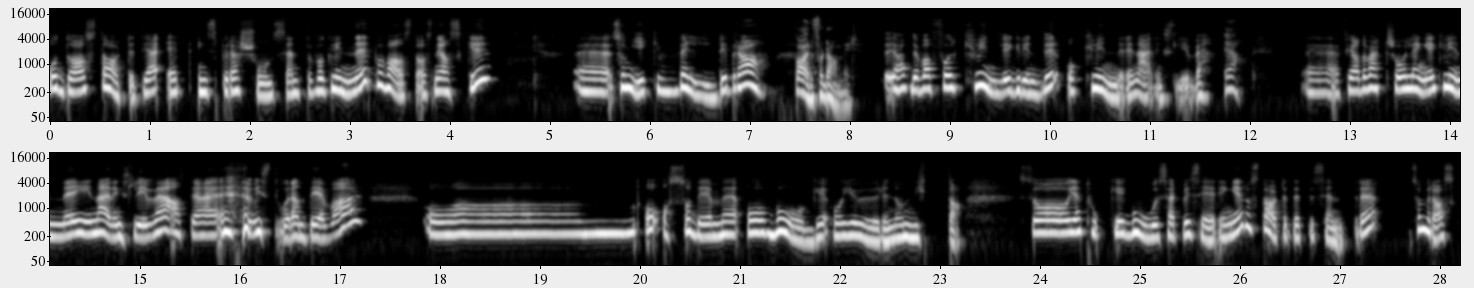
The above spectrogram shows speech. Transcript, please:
Og da startet jeg et inspirasjonssenter for kvinner på Hvalstadsen i Asker. Eh, som gikk veldig bra. Bare for damer. Ja, det var for kvinnelige gründer og kvinner i næringslivet. Ja. Eh, For jeg hadde vært så lenge kvinne i næringslivet at jeg visste hvordan det var. Og, og også det med å våge å gjøre noe nytt, da. Så jeg tok gode sertifiseringer og startet dette senteret, som raskt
